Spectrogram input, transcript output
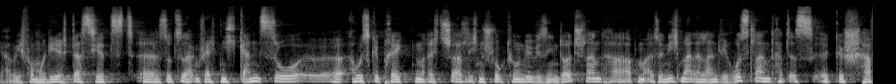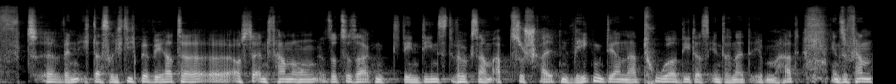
ja, wie formuliere ich das jetzt, äh, sozusagen vielleicht nicht ganz so ausgeprägten rechtsstaatlichen Strukturen, wie wir sie in Deutschland haben. Also nicht mal ein Land wie Russland hat es geschafft, wenn ich das richtig bewerte, aus der Entfernung sozusagen den Dienst wirksam abzuschalten, wegen der Natur, die das Internet eben hat. Insofern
